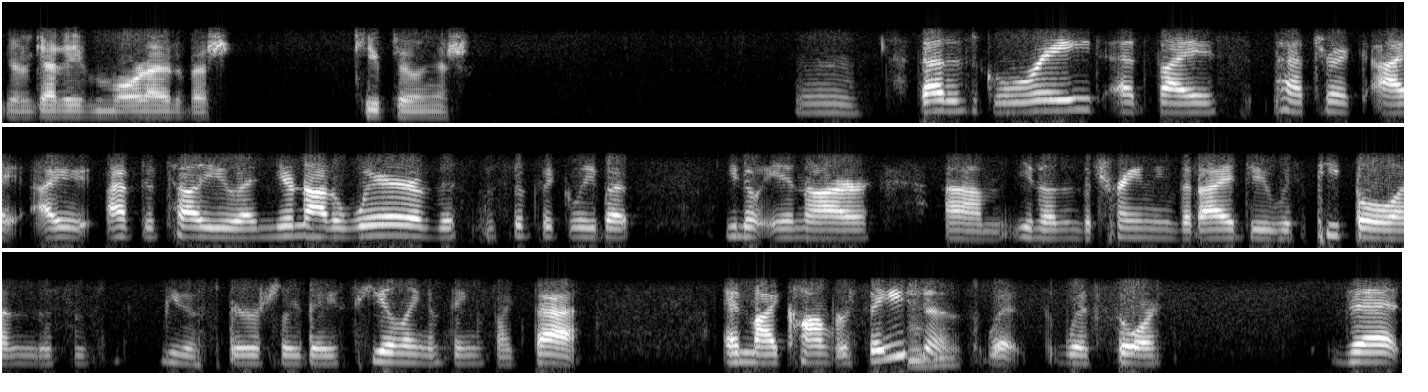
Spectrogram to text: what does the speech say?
you'll get even more out of it. Keep doing it. Mm, that is great advice, Patrick. I, I have to tell you, and you're not aware of this specifically, but you know, in our um, you know, in the training that I do with people, and this is you know spiritually based healing and things like that, and my conversations with with Source, that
